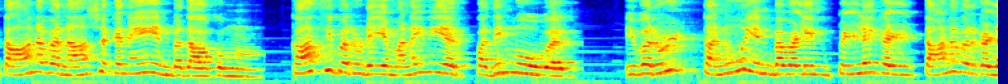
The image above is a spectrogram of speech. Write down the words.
தானவ நாசகனே என்பதாகும். காசிபருடைய மனைவியர் பதின்மூவர். இவருள் தனு என்பவளின் பிள்ளைகள் தானவர்கள்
